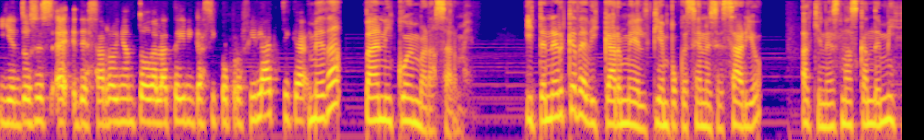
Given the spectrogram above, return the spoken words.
y entonces desarrollan toda la técnica psicoprofiláctica. Me da pánico embarazarme. y tener que dedicarme el tiempo que sea necesario a quienes nazcan de mí.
